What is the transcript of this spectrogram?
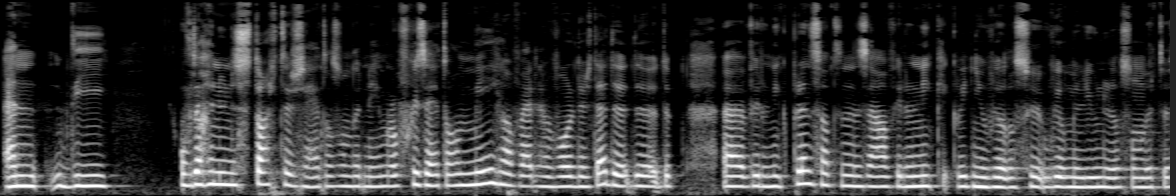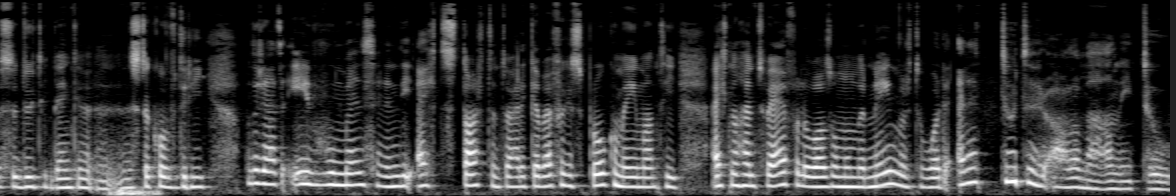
En die of dat je nu een starter bent als ondernemer, of je bent al mega ver gevorderd. Hè? De, de, de, uh, Veronique Prins zat in de zaal. Veronique, ik weet niet hoeveel, dat ze, hoeveel miljoenen dat ze ondertussen doet. Ik denk een, een stuk of drie. Maar er zaten evenveel mensen in die echt startend waren. Ik heb even gesproken met iemand die echt nog aan het twijfelen was om ondernemer te worden. En het doet er allemaal niet toe.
